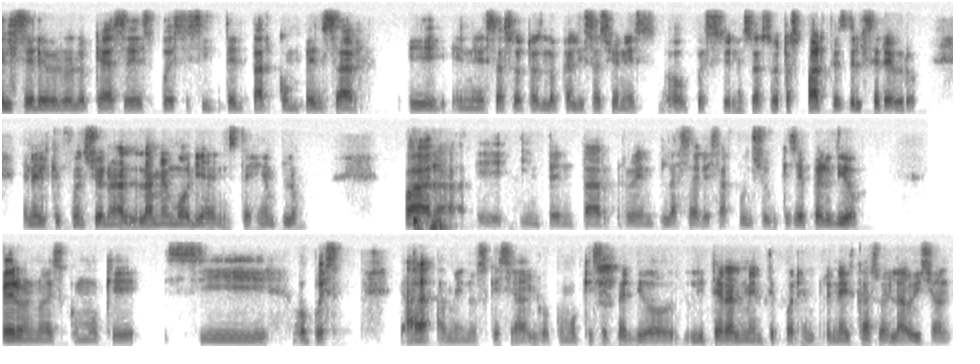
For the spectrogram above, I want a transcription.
el cerebro lo que hace después es intentar compensar eh, en esas otras localizaciones o pues en esas otras partes del cerebro en el que funciona la memoria en este ejemplo para eh, intentar reemplazar esa función que se perdió. Pero no es como que si, o pues, a, menos que sea algo como que se perdió literalmente, por ejemplo, en el caso de la visión,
